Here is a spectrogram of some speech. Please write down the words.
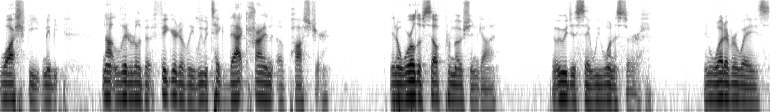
wash feet, maybe not literally, but figuratively. We would take that kind of posture in a world of self promotion, God, that we would just say, We want to serve in whatever ways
